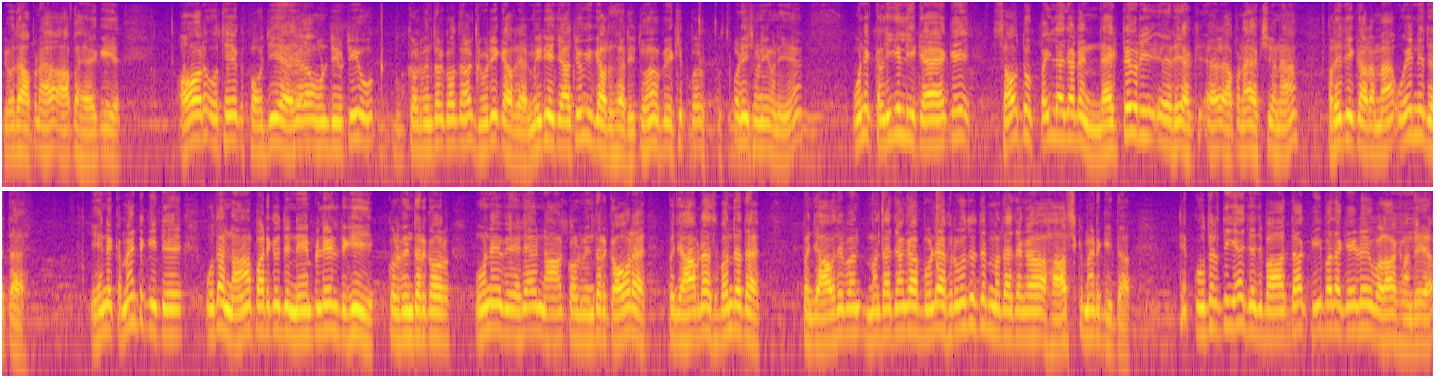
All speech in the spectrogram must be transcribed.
ਕਿ ਉਹਦਾ ਆਪਣਾ ਆਪ ਹੈ ਕੀ ਹੈ। ਔਰ ਉੱਥੇ ਇੱਕ ਫੌਜੀ ਹੈ ਜਿਹੜਾ ਹੁਣ ਡਿਊਟੀ ਕੁਲਵਿੰਦਰ ਕੌਰ ਨਾਲ ਡਿਊਟੀ ਕਰ ਰਿਹਾ। ਮੀਡੀਆ 'ਚ ਆ ਚੁੱਕੀ ਗੱਲ ਸਾਰੀ ਤੁਸੀਂ ਵੇਖੀ ਬੜੀ ਸੁਣੀ ਹੋਣੀ ਹੈ। ਉਹਨੇ ਕਲੀਅਰਲੀ ਕਿਹਾ ਹੈ ਕਿ ਸਭ ਤੋਂ ਪਹਿਲਾ ਜਿਹੜਾ 네ਗੇਟਿਵ ਆਪਣਾ ਐਕਸ਼ਨ ਆ ਪ੍ਰਤੀਕਰਮ ਆ ਉਹ ਇਹਨੇ ਦਿੱਤਾ ਇਹਨੇ ਕਮੈਂਟ ਕੀਤੇ ਉਹਦਾ ਨਾਮ ਪੜ੍ਹ ਕੇ ਉਹਦੀ ਨੇਮ ਪਲੇਟ ਲਿਖੀ ਕੁਲਵਿੰਦਰ ਕੌਰ। ਉਹਨੇ ਵੇਖ ਲਿਆ ਨਾਂ ਕੁਲਵਿੰਦਰ ਕੌਰ ਹੈ ਪੰਜਾਬ ਨਾਲ ਸੰਬੰਧਿਤ ਹੈ। ਪੰਜਾਬ ਦੇ ਬੰ- ਮੰਦਾ ਚੰਗਾ ਬੋਲਿਆ ਫਿਰ ਉਹਦੇ ਤੇ ਮੰਦਾ ਚੰਗਾ ਹਾਰਸ਼ ਕਮੈਂਟ ਕੀਤਾ। ਤੇ ਕੁਦਰਤੀ ਹੈ ਜਜ਼ਬਾਤ ਦਾ ਕੀ ਪਤਾ ਕਿਹੜੇ ਵਾਲਾ ਖਾਂਦੇ ਆ।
